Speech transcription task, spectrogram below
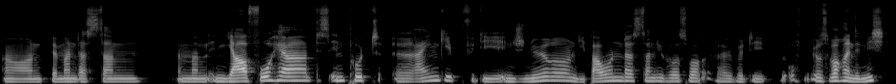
Und wenn man das dann wenn man ein Jahr vorher das Input äh, reingibt für die Ingenieure und die bauen das dann übers, Wo äh, über die, übers Wochenende nicht,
